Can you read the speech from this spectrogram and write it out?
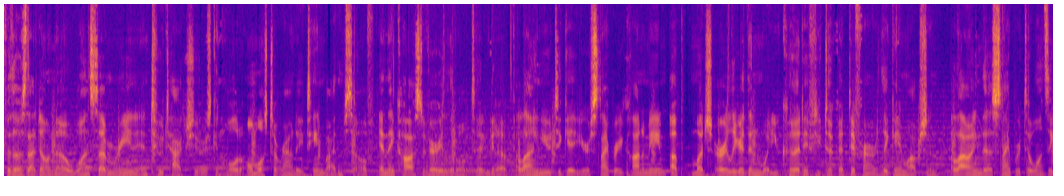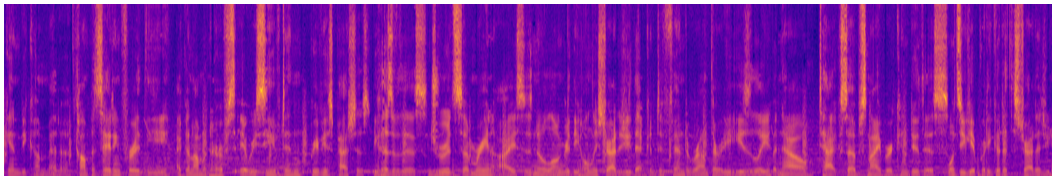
For those that don't know, one submarine and two Tack shooters can hold almost to round 18 by themselves and they cost very little to get up, allowing you to get your sniper economy up much earlier than what you could if you took a different early game option, allowing the sniper to once again become meta, compensating for the economic nerfs it received in previous patches. Because of of this, Druid Submarine Ice is no longer the only strategy that could defend around 30 easily, but now Tack Sub Sniper can do this once you get pretty good at the strategy.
